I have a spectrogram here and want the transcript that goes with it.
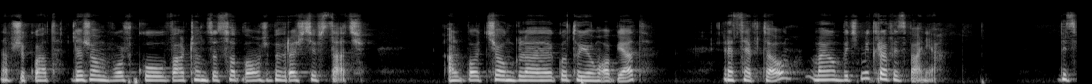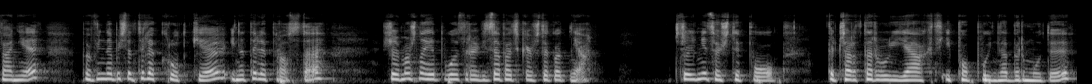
Na przykład leżą w łóżku, walcząc ze sobą, żeby wreszcie wstać, albo ciągle gotują obiad. Receptą mają być mikrowyzwania. Wyzwanie powinno być na tyle krótkie i na tyle proste, że można je było zrealizować każdego dnia. Czyli nie coś typu wyczarteruj jacht i popój na Bermudy,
